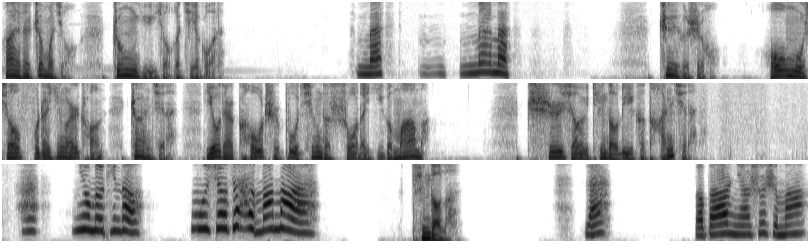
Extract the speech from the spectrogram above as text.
爱了这么久，终于有个结果了。妈，妈妈。这个时候，欧木萧扶着婴儿床站起来，有点口齿不清的说了一个“妈妈”。池小雨听到，立刻弹起来。你有没有听到木萧在喊妈妈啊？听到了。来，宝宝，你要说什么？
